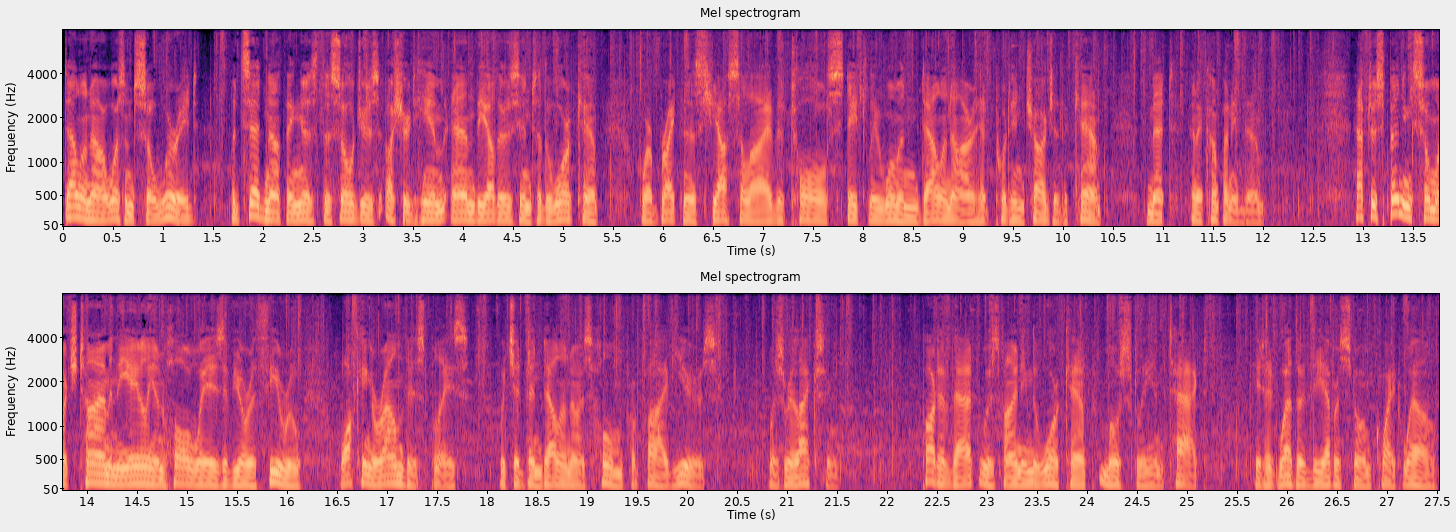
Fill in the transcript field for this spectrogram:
Dalinar wasn't so worried, but said nothing as the soldiers ushered him and the others into the war camp, where Brightness Yasalai, the tall, stately woman Dalinar had put in charge of the camp, met and accompanied them. After spending so much time in the alien hallways of Urithiru, walking around this place, which had been Dalinar's home for five years, was relaxing. Part of that was finding the war camp mostly intact. It had weathered the Everstorm quite well.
